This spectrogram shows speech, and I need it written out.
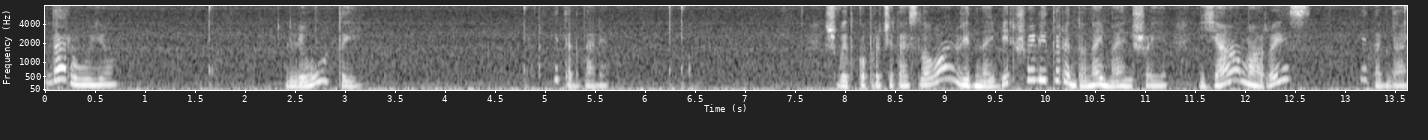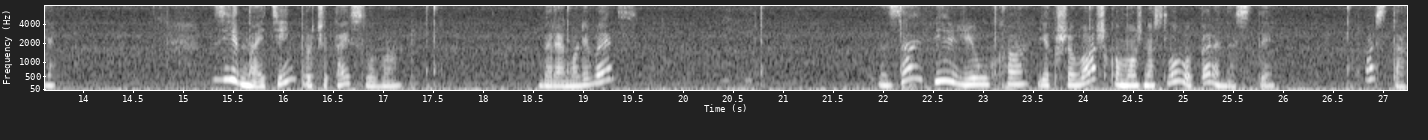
Дарую, лютий і так далі. Швидко прочитай слова від найбільшої літери до найменшої. Яма, рис і так далі. З'єднай тінь, прочитай слова. Беремо олівець. Завірюха. Якщо важко, можна слово перенести. Ось так.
